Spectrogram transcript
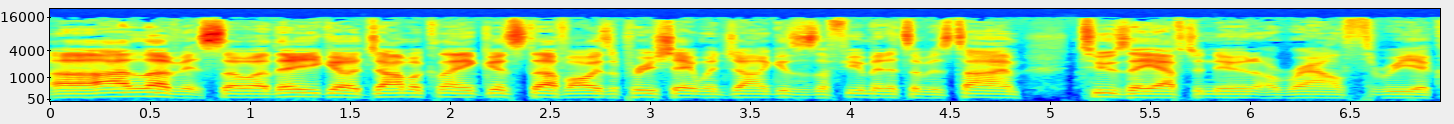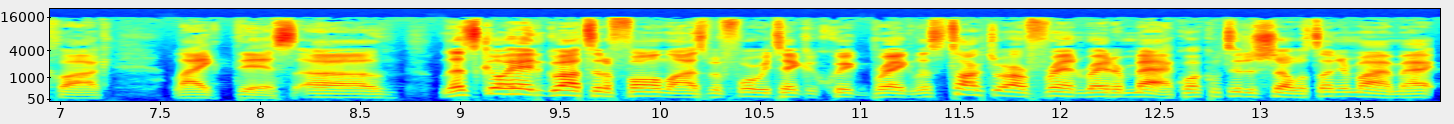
Uh, I love it. So uh, there you go, John McClain. Good stuff. Always appreciate when John gives us a few minutes of his time Tuesday afternoon around three o'clock like this. Uh, let's go ahead and go out to the phone lines before we take a quick break. Let's talk to our friend Raider Mac. Welcome to the show. What's on your mind, Mac?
